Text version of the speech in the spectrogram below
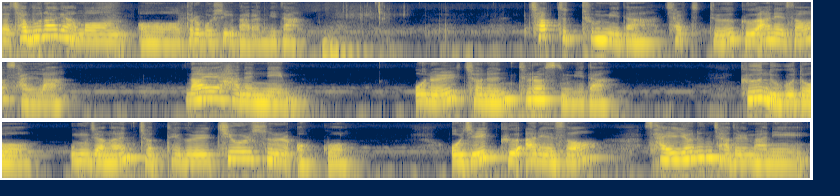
자, 차분하게 한번 어, 들어보시기 바랍니다. 챕트 2입니다. 챕트 2. 그 안에서 살라. 나의 하느님, 오늘 저는 들었습니다. 그 누구도 웅장한 저택을 지을 수는 없고, 오직 그 안에서 살려는 자들만이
